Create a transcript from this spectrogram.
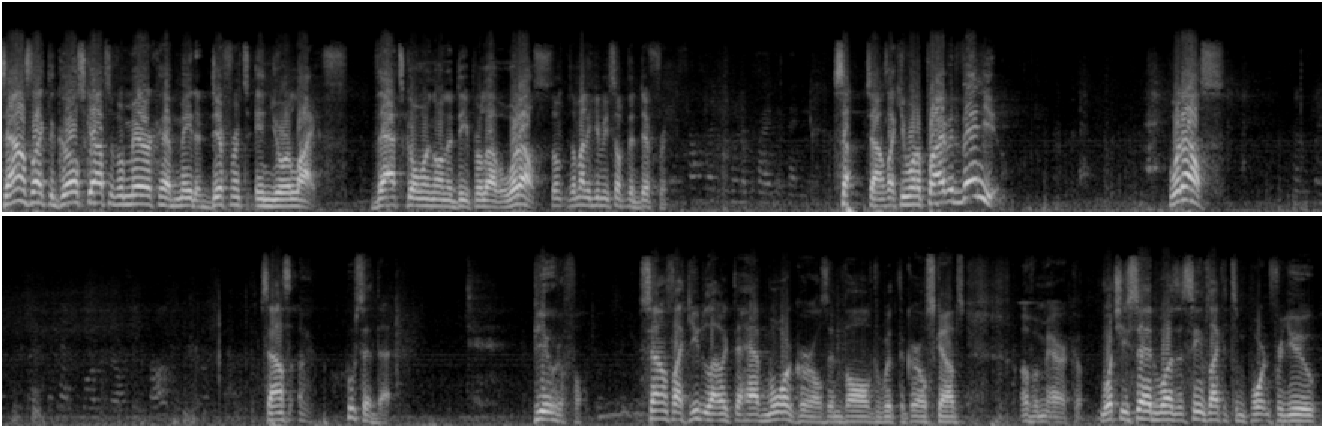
Sounds like the Girl Scouts of America have made a difference in your life. That's going on a deeper level. What else? Some- Somebody give me something different. Sounds like you want a private venue. So, sounds like you want a private venue. What else? Sounds. Who said that? Beautiful. Sounds like you'd like to have more girls involved with the Girl Scouts of America. What she said was, it seems like it's important for you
